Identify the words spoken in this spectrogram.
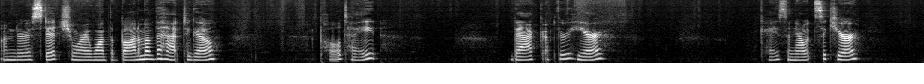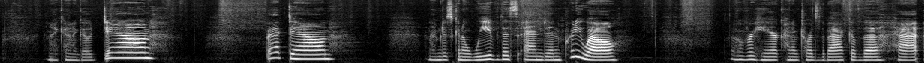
under a stitch where I want the bottom of the hat to go. Pull tight. Back up through here. Okay, so now it's secure. And I kind of go down, back down, and I'm just going to weave this end in pretty well over here, kind of towards the back of the hat.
